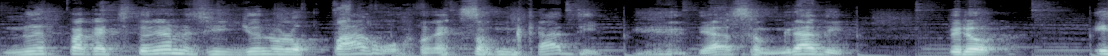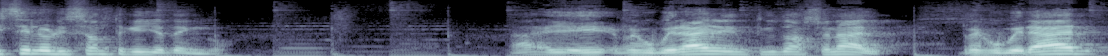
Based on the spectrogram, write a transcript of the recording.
No es para cachetonearme, si yo no los pago, son gratis, ¿ya? son gratis. Pero es el horizonte que yo tengo. Ah, eh, eh, recuperar el Instituto Nacional, recuperar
